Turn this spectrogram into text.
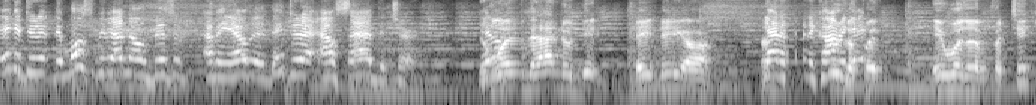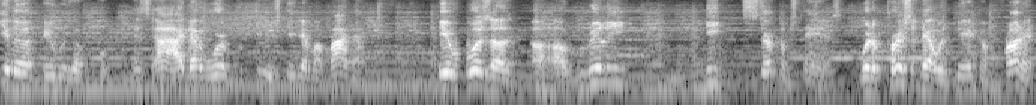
They can do that. The most people I know, bishop, I mean, elder, they do that outside the church. The They ones that I know didn't. They they uh, uh, are. got in the it was, a, congregation. it was a particular. It was a. It's, I, that word peculiar still in my mind now. it was a, a, a really unique circumstance where the person that was being confronted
